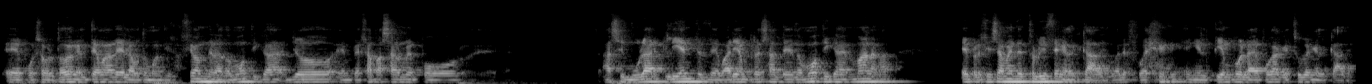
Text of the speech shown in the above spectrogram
eh, pues sobre todo en el tema de la automatización, de la domótica, yo empecé a pasarme por a simular clientes de varias empresas de domótica en Málaga, eh, precisamente esto lo hice en el CADE, ¿vale? Fue en el tiempo, en la época que estuve en el CADE.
